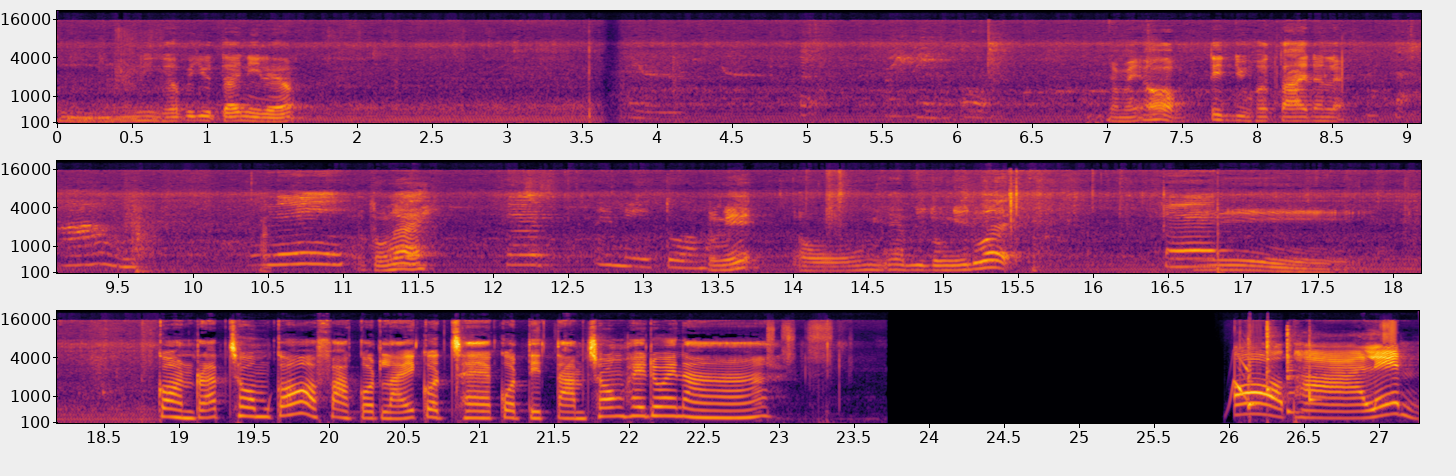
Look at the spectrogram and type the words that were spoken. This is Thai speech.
อืมนี่เขาไปอยู่ใต้นี้แล้วยังไม่ออก ติดอยู่ข้างใต้นั่นแหละอ้าวนี่ตรงไหนแค่ไม่มีตัวตรงนี้ โอ้มีแอบอยู่ตรงนี้ด้วยแค่นี่ ก่อนรับชมก็ฝากกดไลค์ กดแชร์ กดติดตามช่องให้ด้วยนะอ้อพาเล่น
